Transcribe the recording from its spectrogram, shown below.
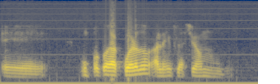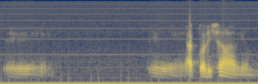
eh, un poco de acuerdo a la inflación actualizada, digamos.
